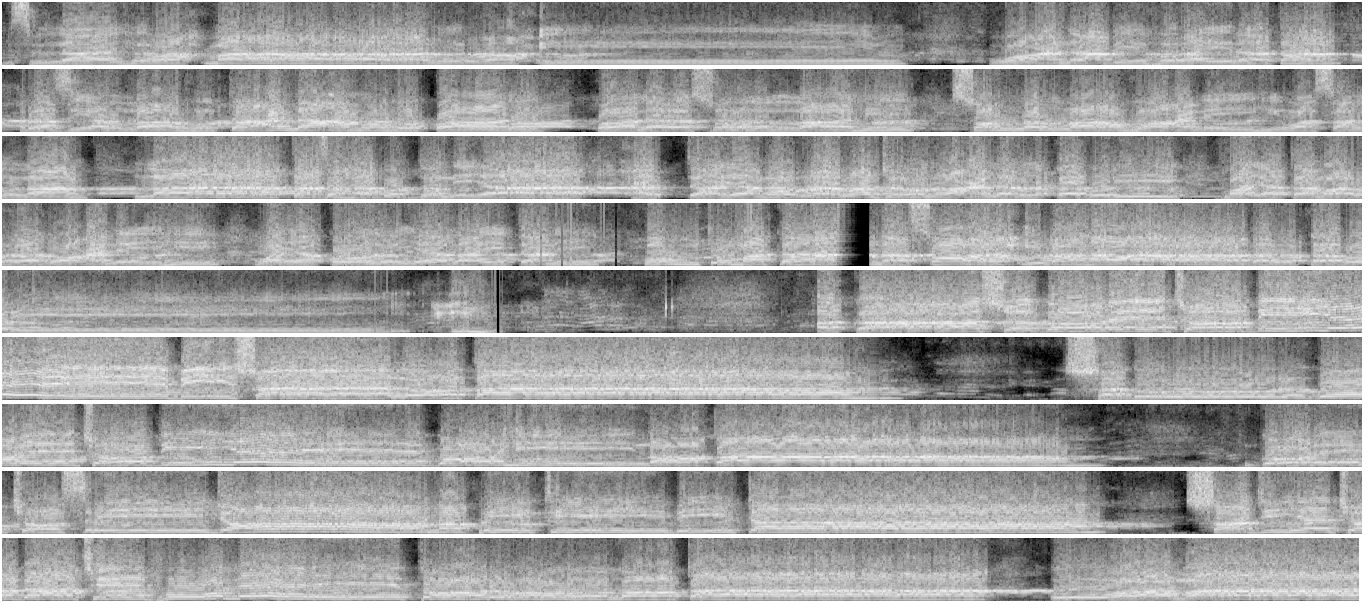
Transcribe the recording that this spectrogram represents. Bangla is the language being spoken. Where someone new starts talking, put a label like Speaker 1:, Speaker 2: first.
Speaker 1: Bismillahirrahmanirrahim. وعن ابي هريره رضي الله تعالى عنه قال قال رسول الله صلى الله عليه وسلم لا تذهب الدنيا حتى يمر الرجل على القبر فيتمرغ عليه ويقول يا ليتني كنت مكان صاحب هذا القبر আকাশ গড়েছ দিয়ে বিশালতা সাগর গড়েছ দিয়ে গহীনতা গড়েছ সৃজন পৃথিবীটা। সাজিয়েছ গাছে ফুলে তরলতা। ও আমার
